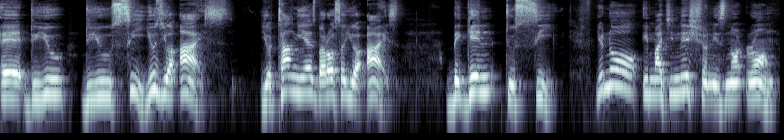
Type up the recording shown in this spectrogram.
uh, do you do you see? Use your eyes, your tongue, yes, but also your eyes. Begin to see. You know, imagination is not wrong,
